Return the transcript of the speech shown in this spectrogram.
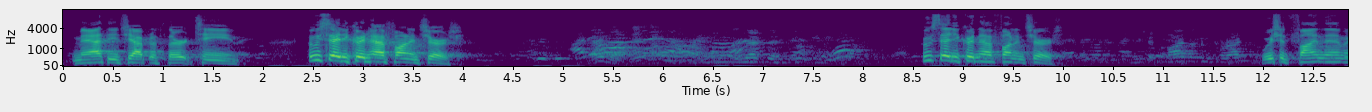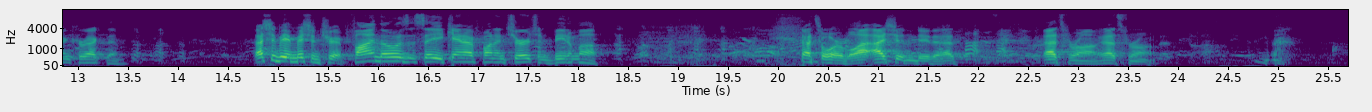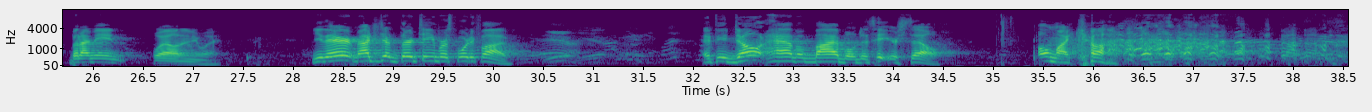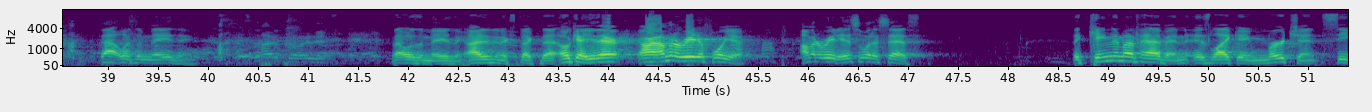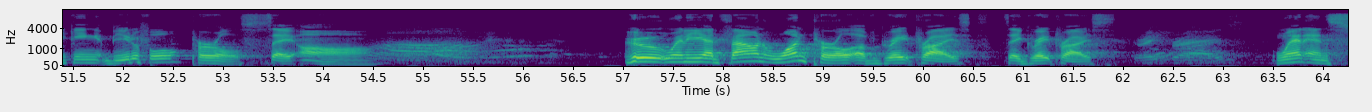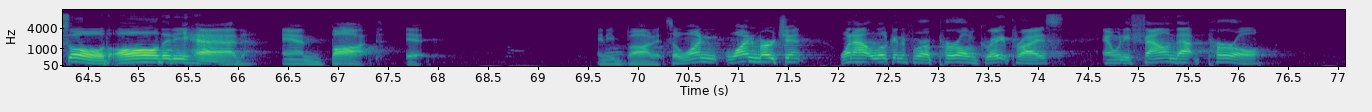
Matthew chapter 13. Who said you couldn't have fun in church? Who said you couldn't have fun in church? We should find them and correct them. That should be a mission trip. Find those that say you can't have fun in church and beat them up. That's horrible. I, I shouldn't do that. That's wrong. That's wrong. But I mean, well, anyway. You there? Matthew chapter 13, verse 45. If you don't have a Bible, just hit yourself. Oh my God. that was amazing. That was amazing. I didn't expect that. Okay, you there? All right, I'm going to read it for you. I'm going to read it. This is what it says. The kingdom of heaven is like a merchant seeking beautiful pearls. Say, "Aww." Who, when he had found one pearl of great price, say, great price, Great price. went and sold all that he had and bought it. And he bought it. So one, one merchant went out looking for a pearl of great price, and when he found that pearl,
